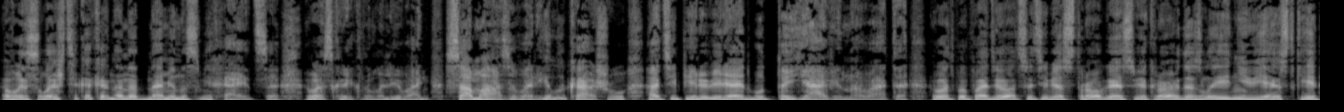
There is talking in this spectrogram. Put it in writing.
«Вы слышите, как она над нами насмехается?» — воскликнула Ливань. «Сама заварила кашу, а теперь уверяет, будто я виновата. Вот попадется тебе строгая свекровь да злые невестки,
